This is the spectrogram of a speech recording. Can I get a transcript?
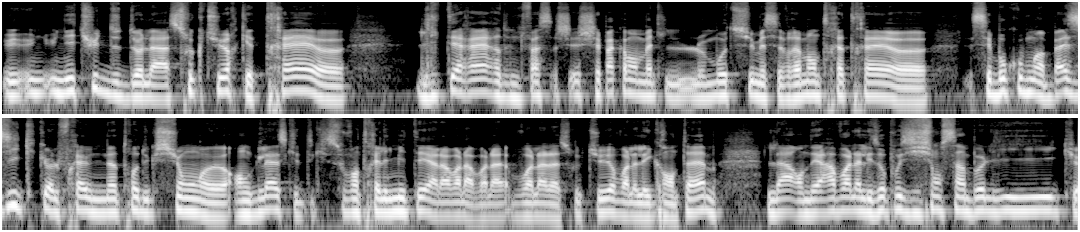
une, étude de la structure qui est très euh, littéraire d'une façon. Je sais pas comment mettre le mot dessus, mais c'est vraiment très très. Euh, c'est beaucoup moins basique que le ferait une introduction anglaise qui est, souvent très limitée. Alors voilà, voilà, voilà la structure, voilà les grands thèmes. Là, on est à voilà les oppositions symboliques.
